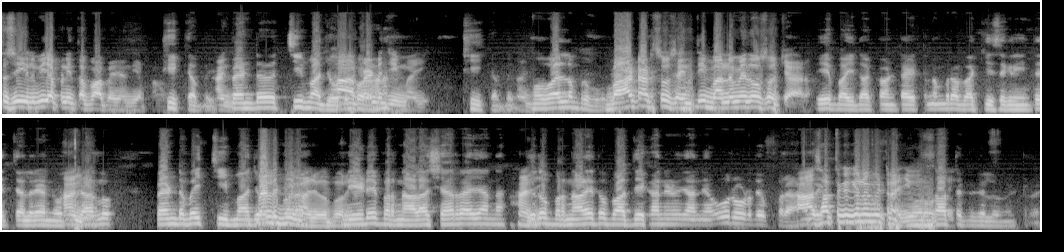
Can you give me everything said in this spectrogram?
ਤਹਿਸੀਲ ਵੀ ਆਪਣੀ ਤਪਾ ਪੈ ਜਾਂਦੀ ਆਪਾਂ ਨੂੰ। ਠੀਕ ਆ ਬਾਈ। ਹਾਂਜੀ। ਪਿੰਡ ਚੀਮਾ ਹਾਂ ਜੋਧਪੁਰ ਪਿੰਡ ਹਨਾ? ਚੀਮਾ ਜੀ। ਠੀਕ ਆ ਬਾਈ। ਮੋਬਾਈਲ ਨੰਬਰ ਬੋਲ। 62837 92204 ਇਹ ਬਾਈ ਦਾ ਕੰਟੈਕਟ ਨੰਬਰ ਆ ਬਾਕੀ ਸਕਰੀਨ ਤੇ ਚੱਲ ਰਿਹਾ ਨੋਟ। ਕਰ ਲਓ। ਪਿੰਡ ਬਈ ਚੀਮਾ ਜੋਧਪੁਰ ਨੇੜੇ ਬਰਨਾਲਾ ਸ਼ਹਿਰ ਰਹਿ ਜਾਂਦਾ। ਜਦੋਂ ਬਰਨਾਲੇ ਤੋਂ ਬਾਜੇ ਖਾਨੇ ਨੂੰ ਜਾਂਦੇ ਆ ਉਹ ਰੋਡ ਦੇ ਉੱਪਰ ਆ। ਹਾਂ 7 ਕਿਲੋਮੀਟਰ ਹੈ ਜੀ ਉਹ road 7 ਤੇ। ਕਿਲੋਮੀਟਰ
